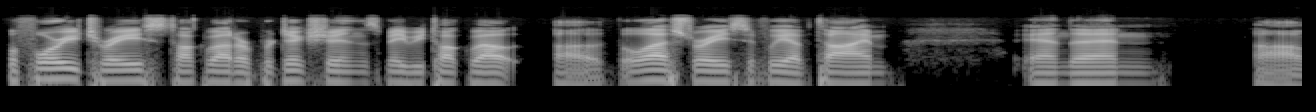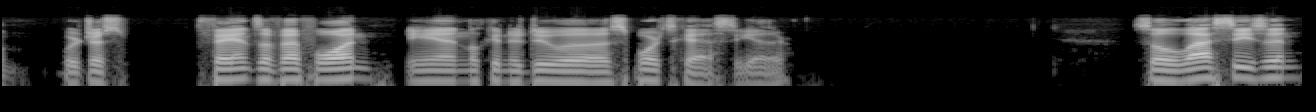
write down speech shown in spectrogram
before each race. Talk about our predictions. Maybe talk about uh, the last race if we have time, and then um, we're just fans of F1 and looking to do a sportscast together. So last season,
